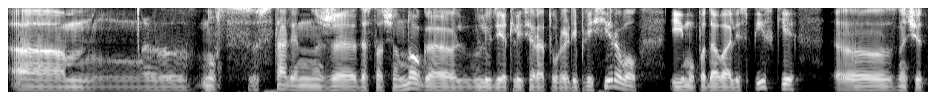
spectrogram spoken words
Э, ну, Сталин же достаточно много людей от литературы репрессировал, и ему подавали списки, значит,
